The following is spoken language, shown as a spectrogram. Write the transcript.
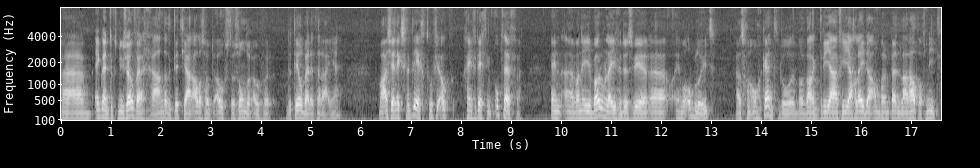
Uh, ik ben natuurlijk nu zo ver gegaan dat ik dit jaar alles hoop te oogsten zonder over de teelbedden te rijden. Maar als je niks verdicht, hoef je ook geen verdichting op te heffen. En uh, wanneer je bodemleven dus weer uh, helemaal opbloeit, dat is gewoon ongekend. Ik bedoel, waar ik drie jaar, vier jaar geleden amper een pendelaar had of niet,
